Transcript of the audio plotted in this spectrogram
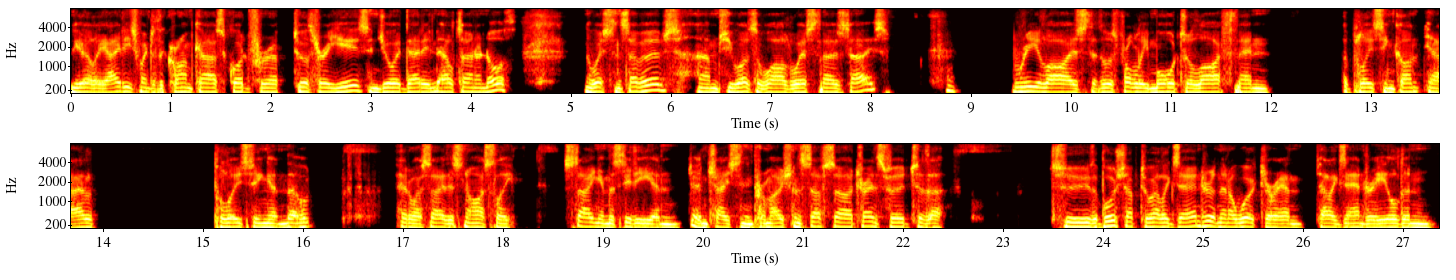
the early 80s, went to the crime car squad for uh, two or three years, enjoyed that in Altona North, the western suburbs. Um, she was the Wild West those days. Realised that there was probably more to life than the policing, con- you know, policing and the, how do I say this nicely, staying in the city and, and chasing promotion and stuff. So I transferred to the to the bush up to Alexandra, and then I worked around Alexandra, Eildon,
